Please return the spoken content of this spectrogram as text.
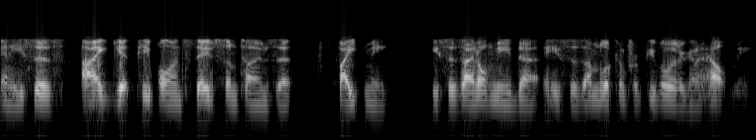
and he says I get people on stage sometimes that fight me. He says I don't need that. He says I'm looking for people that are going to help me.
